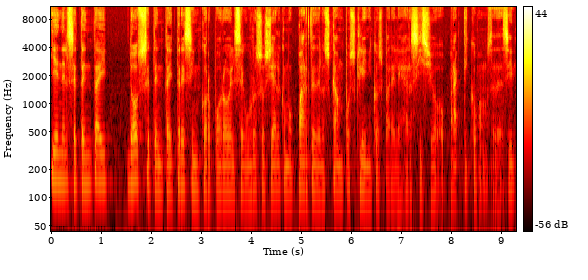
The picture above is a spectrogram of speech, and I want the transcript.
y en el 73 273 se incorporó el seguro social como parte de los campos clínicos para el ejercicio práctico, vamos a decir,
